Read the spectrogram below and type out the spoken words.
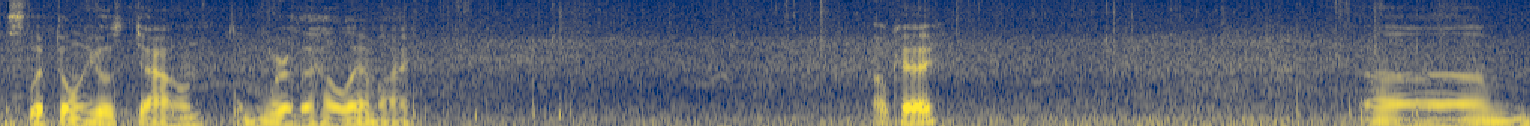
This lift only goes down, then where the hell am I? Okay. Um...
